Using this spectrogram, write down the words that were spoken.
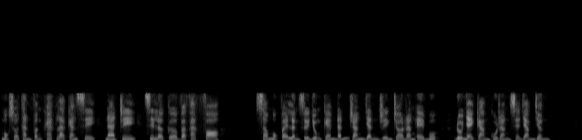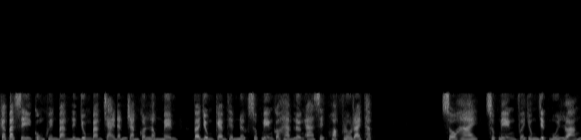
Một số thành phần khác là canxi, natri, silica và phát pho. Sau một vài lần sử dụng kem đánh răng dành riêng cho răng e-book, độ nhạy cảm của răng sẽ giảm dần. Các bác sĩ cũng khuyên bạn nên dùng bàn chải đánh răng có lông mềm, và dùng kèm thêm nước súc miệng có hàm lượng axit hoặc fluoride thấp. Số 2. Súc miệng với dung dịch muối loãng.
